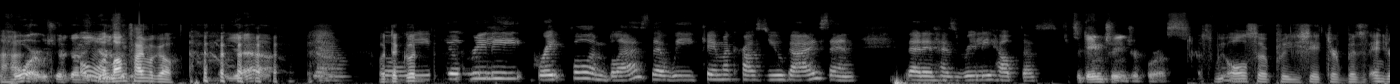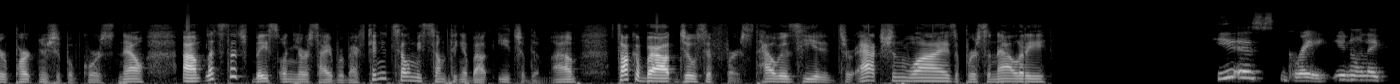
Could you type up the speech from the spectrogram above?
uh-huh. before. Uh-huh. We should have done oh, it. Oh, a long ago. time ago. yeah. Yeah. But so the good... we feel really grateful and blessed that we came across you guys and that it has really helped us. It's a game changer for us. We also appreciate your business and your partnership, of course. Now, um, let's touch base on your cyberbacks. Can you tell me something about each of them? Um, let's talk about Joseph first. How is he interaction-wise, a personality? He is great you know like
